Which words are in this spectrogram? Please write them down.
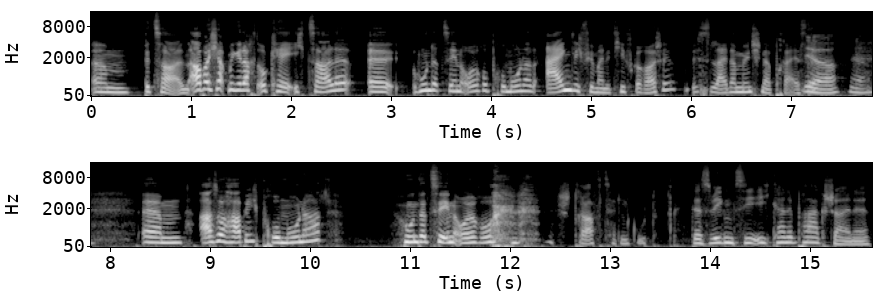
ähm, bezahlen. Aber ich habe mir gedacht, okay, ich zahle äh, 110 Euro pro Monat eigentlich für meine Tiefgarage. Ist leider Münchner Preise. Ja, ja. Ähm, also habe ich pro Monat 110 Euro Strafzettel gut. Deswegen ziehe ich keine Parkscheine.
